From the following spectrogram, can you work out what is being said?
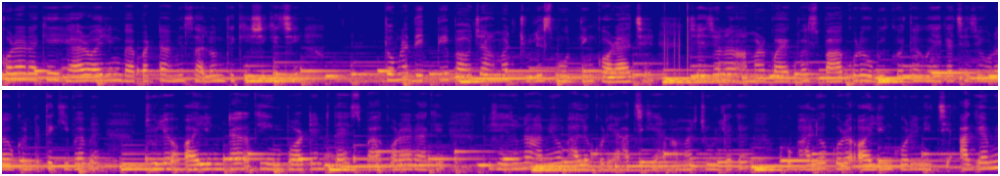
করার আগে হেয়ার অয়েলিং ব্যাপারটা আমি স্যালন থেকেই শিখেছি। তোমরা দেখতেই পাও যে আমার চুলে স্মুথনিং করা আছে। সেই জন্য আমার কয়েকবার স্পা করে অভিজ্ঞতা হয়ে গেছে যে ওরা ওখানটাতে কীভাবে চুলে অয়েলিংটা কি ইম্পর্টেন্ট দেয় স্পা করার আগে। তো সেই জন্য আমিও ভালো করে আজকে আমার চুলটাকে খুব করে অয়েলিং করে নিচ্ছি। আগে আমি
